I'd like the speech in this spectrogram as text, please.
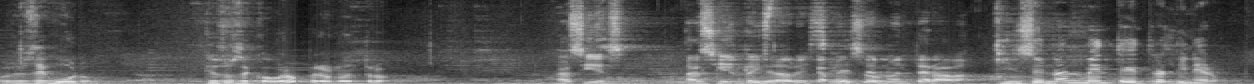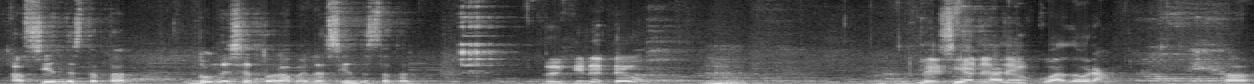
Pues es seguro que eso se cobró, pero no entró. Así es. Hacienda históricamente no enteraba. Quincenalmente entra el dinero. Hacienda estatal, ¿dónde se atoraba? ¿En Hacienda estatal? El jineteo. Le decían la licuadora. Ah,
